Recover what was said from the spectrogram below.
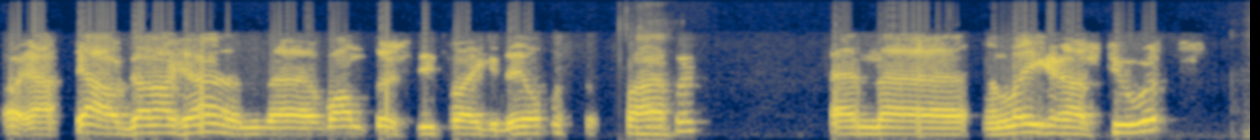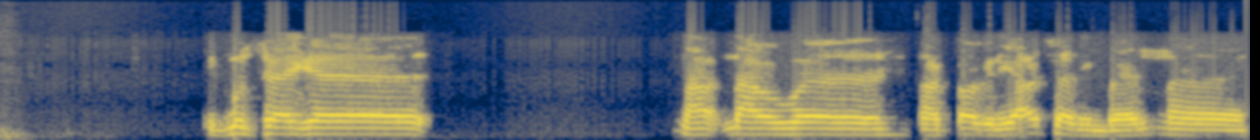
Oh ja, ja ook dan nog ja, een eh, wand tussen die twee gedeeltes staat er. En eh, een leger aan stewards. Ik moet zeggen, nou, nou, eh, nou ik toch in die uitzending ben, eh,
